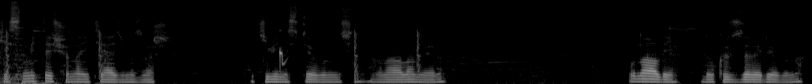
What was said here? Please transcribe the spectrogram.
Kesinlikle şuna ihtiyacımız var. 2000 istiyor bunun için. Onu alamıyorum. Bunu alayım. 900'e veriyor bunu.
